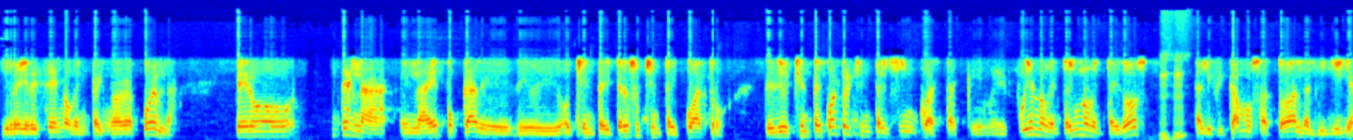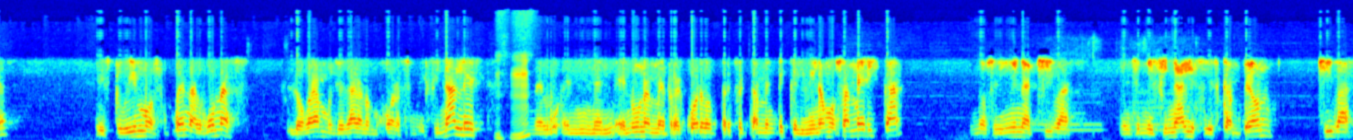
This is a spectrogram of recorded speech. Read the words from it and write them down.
y regresé en 99 a Puebla. Pero en la, en la época de, de 83-84, desde 84-85 hasta que me fui en 91-92, calificamos a todas las liguillas. Estuvimos, bueno, algunas logramos llegar a lo mejor a semifinales. en, una me recuerdo perfectamente que eliminamos a América, nos elimina Chivas en semifinales y es campeón, Chivas.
